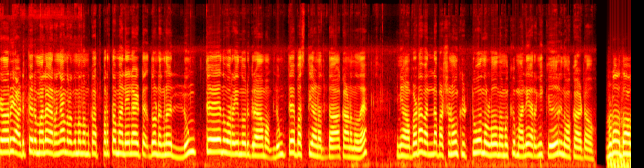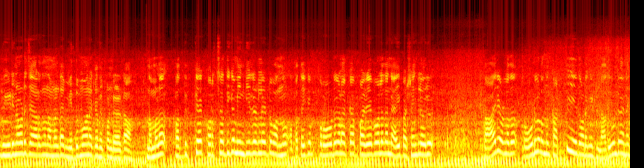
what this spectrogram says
കയറി അടുത്തൊരു മല ഇറങ്ങാൻ തുടങ്ങുമ്പോൾ നമുക്ക് അപ്പുറത്തെ മലയിലായിട്ട് ഇതുകൊണ്ട് നിങ്ങൾ ലുങ്തേ എന്ന് പറയുന്ന ഒരു ഗ്രാമം. ലുങ്തേ ബസ്തിയാണ് ആ കാണുന്നത്. ഇനി അവിടെ വല്ല ഭക്ഷണവും കിട്ടുമോ എന്നുള്ളത് നമുക്ക് മല ഇറങ്ങി കയറി നോക്കാം കേട്ടോ. ഇവിടെ ഇതാ വീടിനോട് ചേർന്ന് നമ്മളുടെ മിതുമോനൊക്കെ നിൽപ്പുണ്ട് കേട്ടോ. നമ്മൾ പതുക്കെ കുറച്ചധികം ഇന്റീരിയറിലോട്ട് വന്നു. അപ്പോഴത്തേക്കും റോഡുകളൊക്കെ പഴയ പോലെ തന്നെ ആയി പക്ഷേങ്കിൽ ഒരു കാര്യമുള്ളത് റോഡുകളൊന്നും കട്ട് ചെയ്ത് തുടങ്ങിയിട്ടില്ല. അതുകൊണ്ട് തന്നെ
